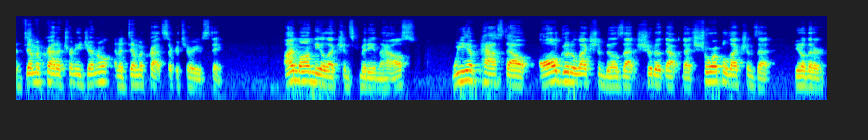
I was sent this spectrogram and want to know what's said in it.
a Democrat attorney general, and a Democrat secretary of state. I'm on the elections committee in the House. We have passed out all good election bills that should have that, that shore up elections that you know that are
